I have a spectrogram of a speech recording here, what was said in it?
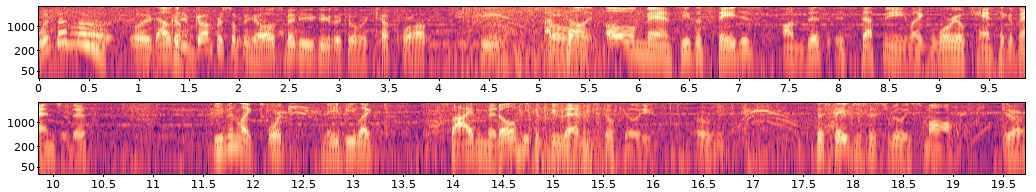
Was that the like? That was could a- you have gone for something else? Maybe you could have like kept off. See, I'm Oh. telling. Oh man, see the stages on this is definitely like Wario can take advantage of it. Even like towards maybe like side middle, he can do that and still kill you. Oh, The stage is just really small. yeah.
